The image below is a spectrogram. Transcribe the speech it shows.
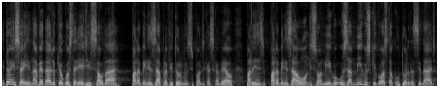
Então é isso aí. Na verdade, o que eu gostaria de saudar parabenizar a Prefeitura Municipal de Cascavel, parabenizar a ONG, seu amigo, os amigos que gostam da cultura da cidade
